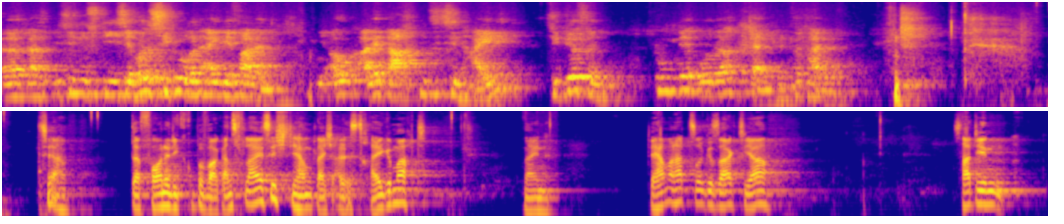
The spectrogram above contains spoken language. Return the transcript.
äh, da sind uns diese Holzfiguren eingefallen, die auch alle dachten, sie sind heilig, sie dürfen Punkte oder Sternchen verteilen. Tja, da vorne die Gruppe war ganz fleißig, die haben gleich alles drei gemacht. Nein, der Hermann hat so gesagt, ja, es hat ihn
